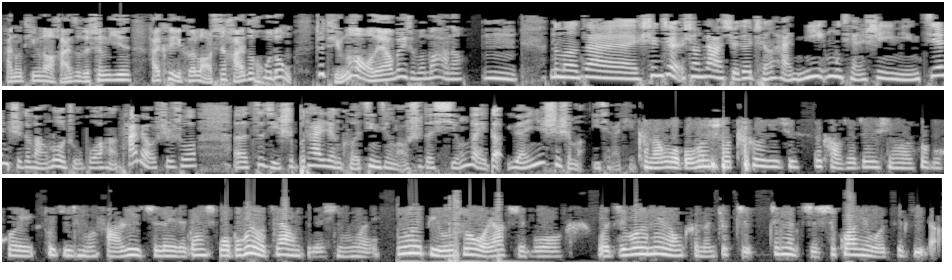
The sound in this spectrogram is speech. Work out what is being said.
还能听到孩子的声音，还可以和老师孩子互动，这挺好的呀。为什么骂呢？嗯，那么在深圳上大学的陈海妮目前是一名兼职的网络主播哈，她表示说，呃，自己是不太认可静静老师的行为的，原因是什么？一起来听。可能我不会说特意去思考说这个行为会不会不。及什么法律之类的，但是我不会有这样子的行为，因为比如说我要直播，我直播的内容可能就只真的只是关于我自己的，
